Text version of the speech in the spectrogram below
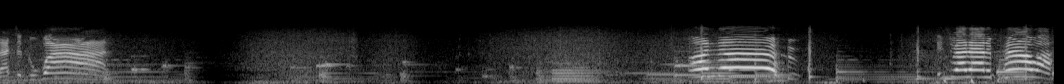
That's a good one. Oh no! It's run out of power.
